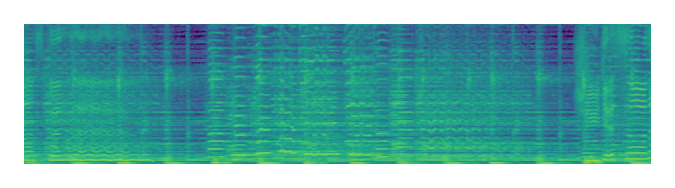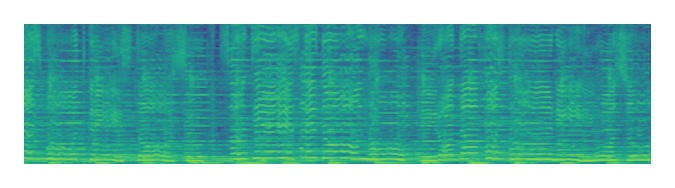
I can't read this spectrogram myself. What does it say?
nască. Și de s-a născut Hristosul Sfânt este Domnul, Iroda a fost în Iosul.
